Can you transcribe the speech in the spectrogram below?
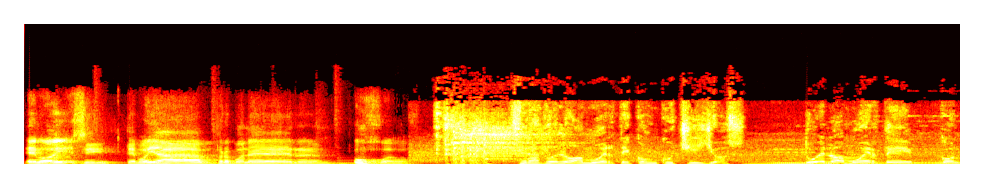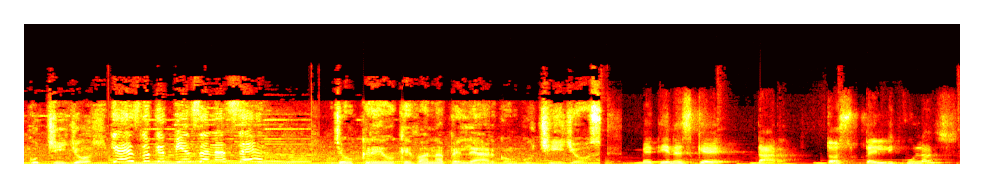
Te voy, sí, te voy a proponer un juego. Será duelo a muerte con cuchillos. ¿Duelo a muerte con cuchillos? ¿Qué es lo que piensan hacer? Yo creo que van a pelear con cuchillos. Me tienes que dar dos películas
